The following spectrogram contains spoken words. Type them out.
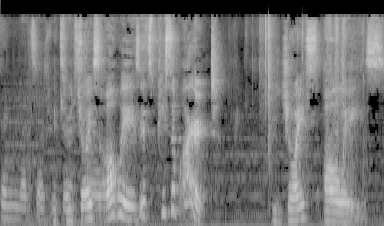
thing that says it's rejoice. rejoice always. always. It's piece of art. Rejoice always.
